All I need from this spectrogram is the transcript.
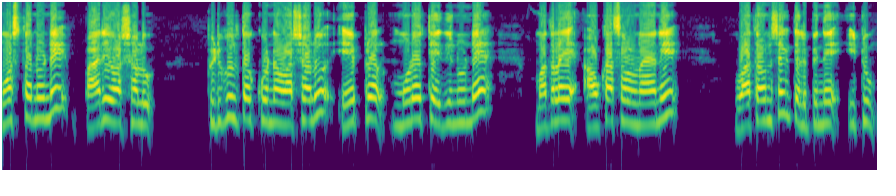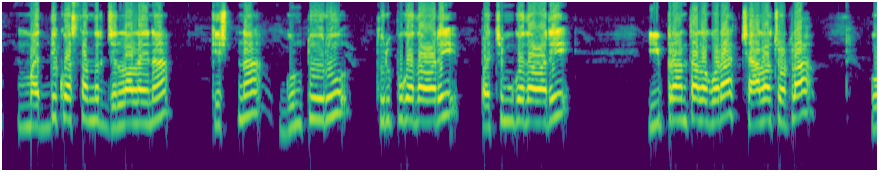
మోస్తరు నుండి భారీ వర్షాలు పిడుగులతో కూడిన వర్షాలు ఏప్రిల్ మూడో తేదీ నుండే మొదలయ్యే అవకాశాలు ఉన్నాయని వాతావరణ శాఖ తెలిపింది. ఇటు మధ్య కోస్తాంధ్ర జిల్లాలైన కృష్ణా గుంటూరు తూర్పుగోదావరి పశ్చిమ గోదావరి ఈ ప్రాంతాల్లో కూడా చాలా చోట్ల ఓ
